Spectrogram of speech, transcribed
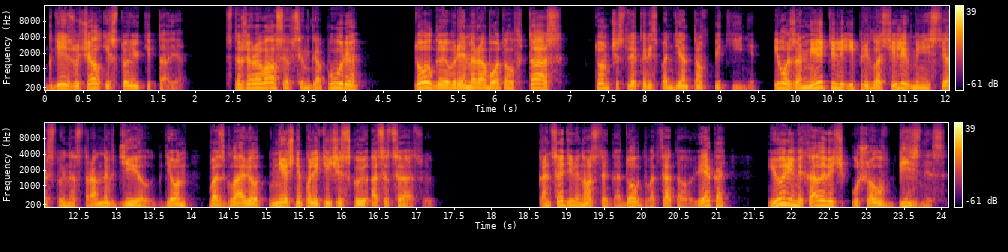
где изучал историю Китая. Стажировался в Сингапуре, долгое время работал в ТАСС, в том числе корреспондентом в Пекине. Его заметили и пригласили в Министерство иностранных дел, где он возглавил внешнеполитическую ассоциацию. В конце 90-х годов XX -го века Юрий Михайлович ушел в бизнес,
